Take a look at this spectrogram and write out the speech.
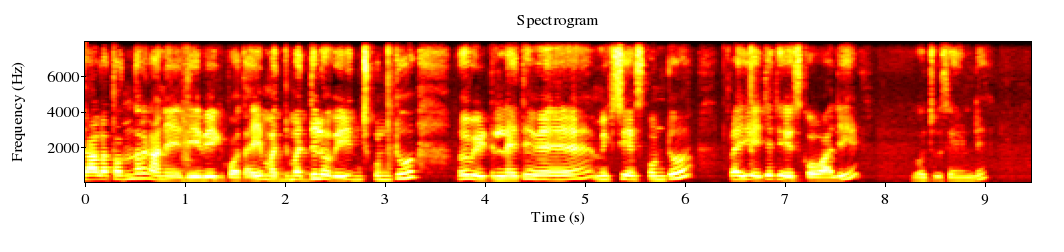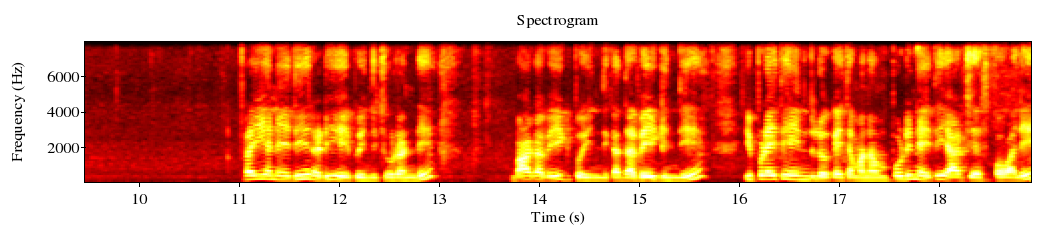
చాలా తొందరగా అనేది వేగిపోతాయి. మధ్య మధ్యలో వేయించుకుంటూ వీటిని అయితే మిక్స్ చేసుకుంటూ ఫ్రై అయితే చేసుకోవాలి. ఇగో చూసేయండి. ఫ్రై అనేది రెడీ అయిపోయింది చూడండి. బాగా వేగిపోయింది కదా వేగింది. ఇప్పుడైతే ఇందులోకి అయితే మనం పొడిని అయితే యాడ్ చేసుకోవాలి.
